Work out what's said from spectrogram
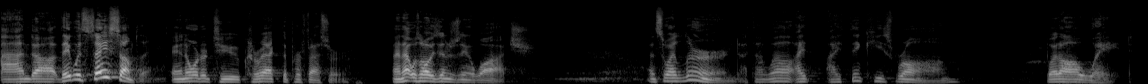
And uh, they would say something in order to correct the professor. And that was always interesting to watch. And so I learned. I thought, well, I, I think he's wrong, but I'll wait.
